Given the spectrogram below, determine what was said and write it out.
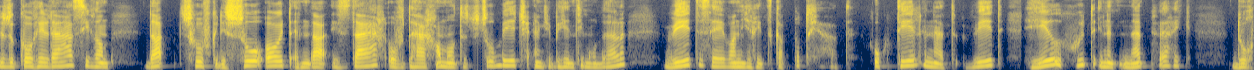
Dus de correlatie van dat schroefje is zo oud en dat is daar, of daar handelt het zo'n beetje, en je begint die modellen, weten zij wanneer iets kapot gaat. Ook Telenet weet heel goed in het netwerk, door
